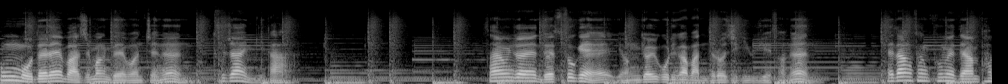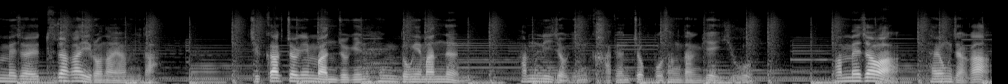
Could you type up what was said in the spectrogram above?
홍 모델의 마지막 네 번째는 투자입니다. 사용자의 뇌 속에 연결고리가 만들어지기 위해서는 해당 상품에 대한 판매자의 투자가 일어나야 합니다. 즉각적인 만족인 행동에 맞는 합리적인 가변적 보상 단계 이후 판매자와 사용자가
